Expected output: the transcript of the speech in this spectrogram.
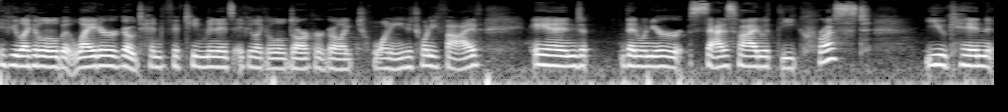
If you like it a little bit lighter, go 10 to 15 minutes. If you like it a little darker, go like 20 to 25. And then when you're satisfied with the crust, you can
